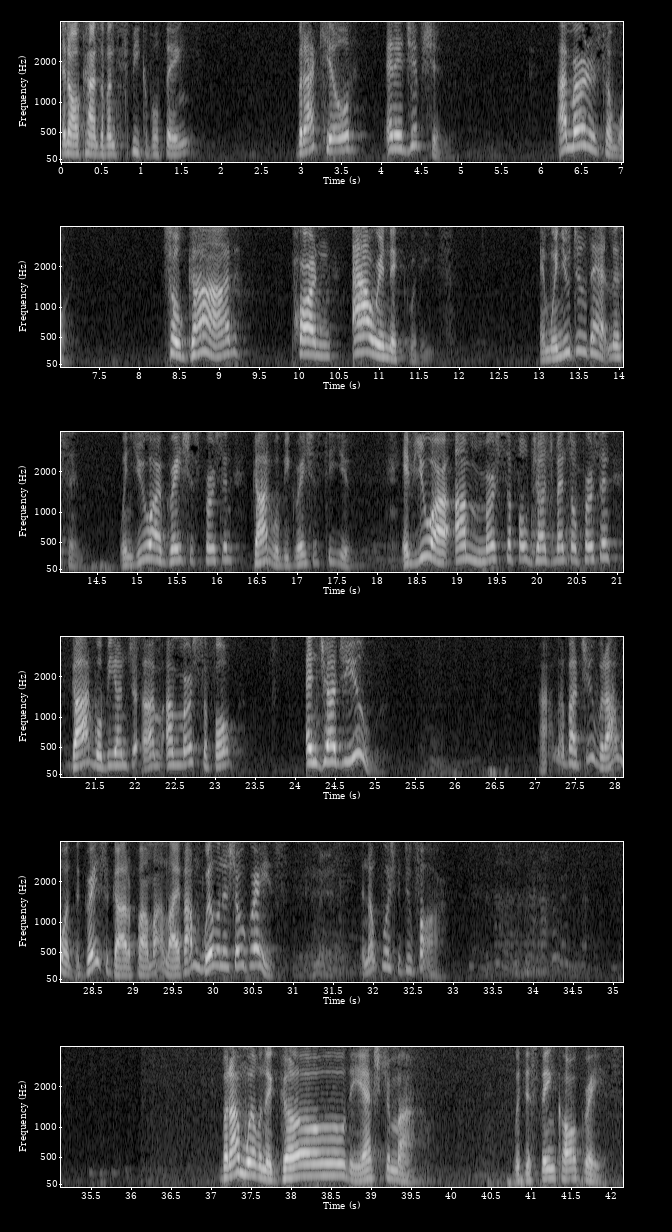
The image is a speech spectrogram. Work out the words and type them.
and all kinds of unspeakable things. But I killed an Egyptian. I murdered someone. So God pardoned our iniquities. And when you do that, listen, when you are a gracious person, God will be gracious to you. If you are an unmerciful, judgmental person, God will be un- um, unmerciful and judge you. I don't know about you, but I want the grace of God upon my life. I'm willing to show grace. And don't push me too far. But I'm willing to go the extra mile with this thing called grace.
